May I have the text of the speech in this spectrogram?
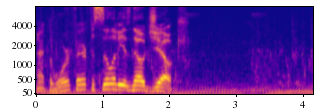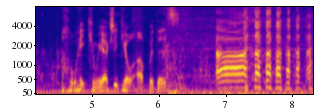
Alright, the warfare facility is no joke. Oh wait, can we actually go up with this? Ah!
